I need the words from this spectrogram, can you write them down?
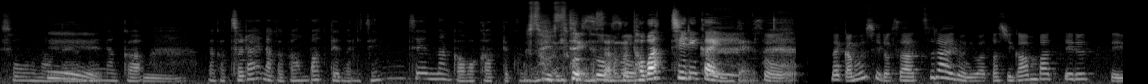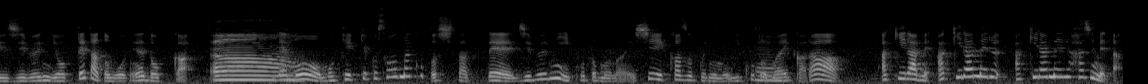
そうなんだよね。なんかうん。なんか辛い中頑張ってんのに全然なんか分かってくれなそういみたいなさとばっちりかいみたいな。そうなんかむしろさ辛いのに私頑張ってるっていう自分に寄ってたと思うねどっか。でももう結局そんなことしたって自分にいいこともないし家族にもいいことないから、諦め諦める諦める始めた。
